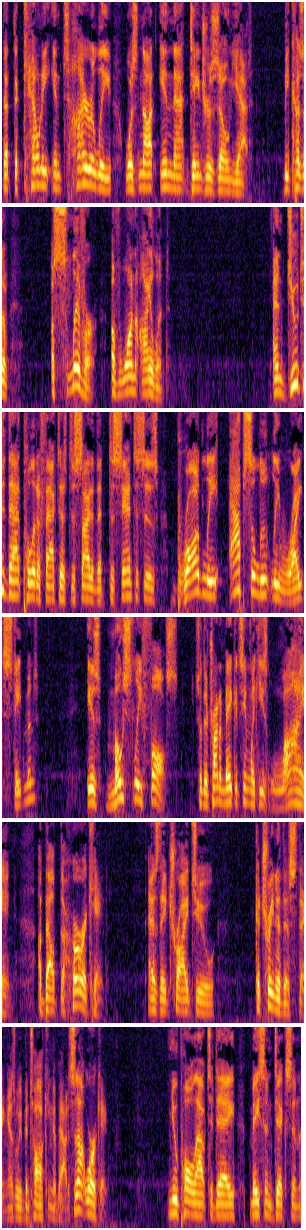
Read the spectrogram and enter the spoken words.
that the county entirely was not in that danger zone yet because of a sliver of one island. And due to that, PolitiFact has decided that DeSantis's broadly, absolutely right statement is mostly false. So they're trying to make it seem like he's lying about the hurricane as they try to Katrina this thing, as we've been talking about. It's not working. New poll out today Mason Dixon,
